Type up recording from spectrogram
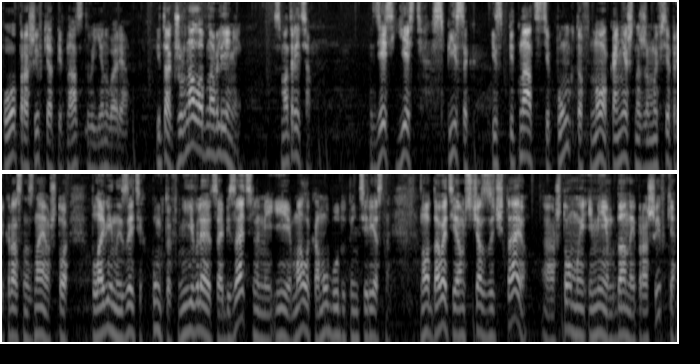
по прошивке от 15 января. Итак, журнал обновлений. Смотрите, здесь есть список из 15 пунктов, но, конечно же, мы все прекрасно знаем, что половина из этих пунктов не являются обязательными и мало кому будут интересны. Но давайте я вам сейчас зачитаю, а, что мы имеем в данной прошивке.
